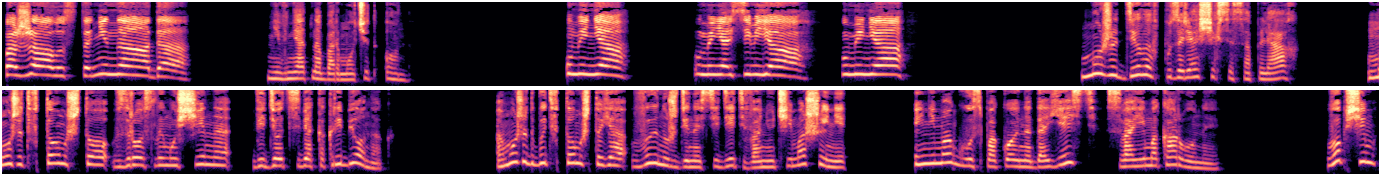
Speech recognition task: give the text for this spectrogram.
«Пожалуйста, не надо!» Невнятно бормочет он. «У меня... у меня семья! У меня...» Может, дело в пузырящихся соплях, может, в том, что взрослый мужчина ведет себя как ребенок. А может быть, в том, что я вынуждена сидеть в вонючей машине и не могу спокойно доесть свои макароны. В общем,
